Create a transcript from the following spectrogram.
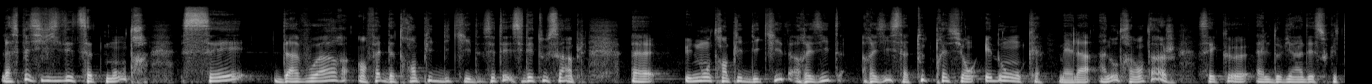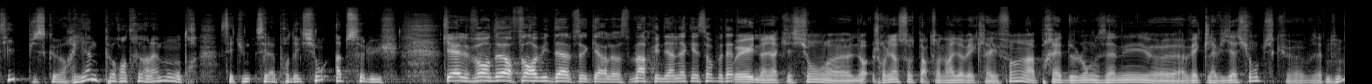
la spécificité de cette montre, c'est d'avoir, en fait, d'être rempli de liquide. C'était tout simple. Euh, une montre remplie de liquide résiste, résiste à toute pression. Et donc, mais elle a un autre avantage, c'est qu'elle devient indestructible puisque rien ne peut rentrer dans la montre. C'est la protection absolue. Quel vendeur formidable ce Carlos. Marc, une dernière question peut-être? Oui, une dernière question. Euh, je reviens sur ce partenariat avec la F1 après de longues années euh, avec l'aviation puisque vous êtes mm -hmm.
